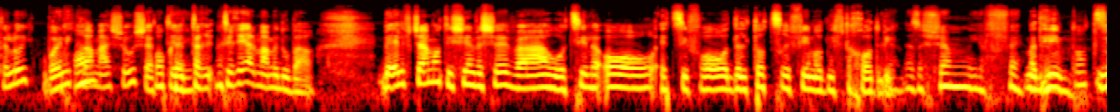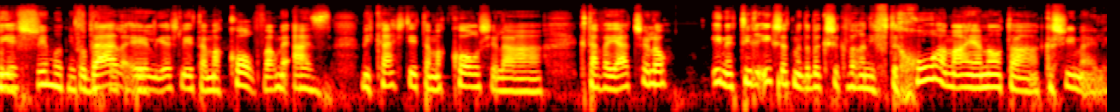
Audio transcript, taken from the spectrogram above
תלוי. בואי נכון? נקרא משהו שאת אוקיי. תראי, תראי על מה מדובר. ב-1997 הוא הוציא לאור את ספרו דלתות צריפים עוד נפתחות בי. כן, איזה שם יפה. מדהים. דלתות צריפים יש, עוד נפתחות בי. תודה לאל, יש לי את המקור כבר מאז. כן. ביקשתי את המקור של כתב היד שלו. הנה, תראי כשאת מדברת, כשכבר נפתחו המעיינות הקשים האלה.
